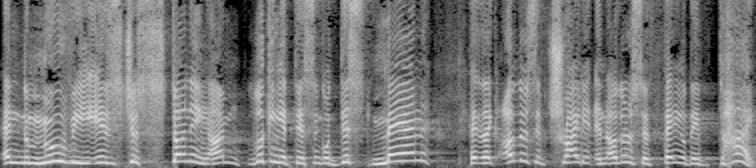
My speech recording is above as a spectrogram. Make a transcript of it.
And the movie is just stunning. I'm looking at this and go, this man like others have tried it and others have failed, they've died.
